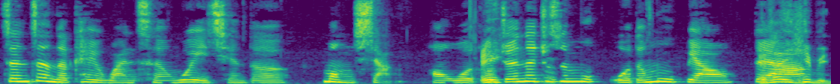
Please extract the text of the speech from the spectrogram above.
真正的可以完成我以前的梦想。哦，我我觉得那就是目、欸、我的目标。对啊，Hebe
